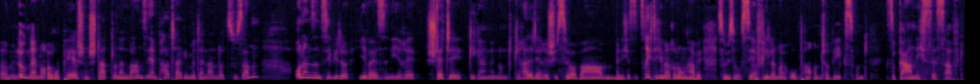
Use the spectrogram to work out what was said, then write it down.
ähm, in irgendeiner europäischen Stadt und dann waren sie ein paar Tage miteinander zusammen und dann sind sie wieder jeweils in ihre Städte gegangen. Und gerade der Regisseur war, wenn ich es jetzt richtig in Erinnerung habe, sowieso sehr viel in Europa unterwegs und so gar nicht sesshaft.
